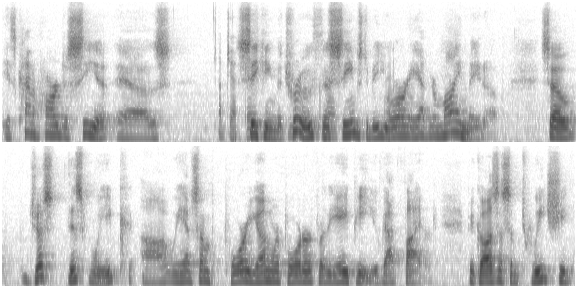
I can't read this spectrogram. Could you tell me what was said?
it's kind of hard to see it as Objective. seeking the truth. This Correct. seems to be you already have your mind made up. So just this week, uh, we have some poor young reporter for the AP who got fired because of some tweets she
